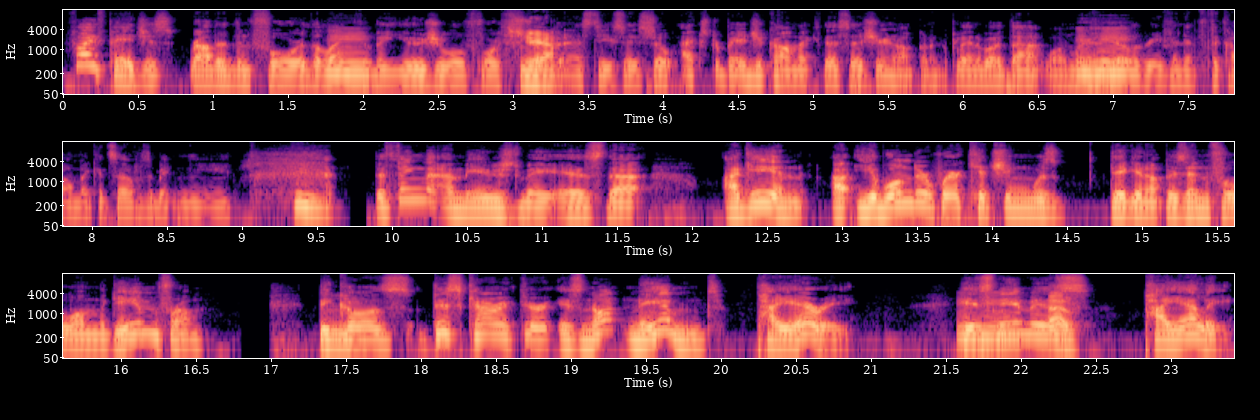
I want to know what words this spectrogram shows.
five pages rather than four, the length of mm. a usual fourth strip Yeah. in STC. So extra page of comic this issue. Not going to complain about that one way or the mm-hmm. other, even if the comic itself is a bit. Nyeh. Hmm. The thing that amused me is that again, uh, you wonder where Kitching was digging up his info on the game from, because hmm. this character is not named Pieri. His mm-hmm. name is Oh. Paelli.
